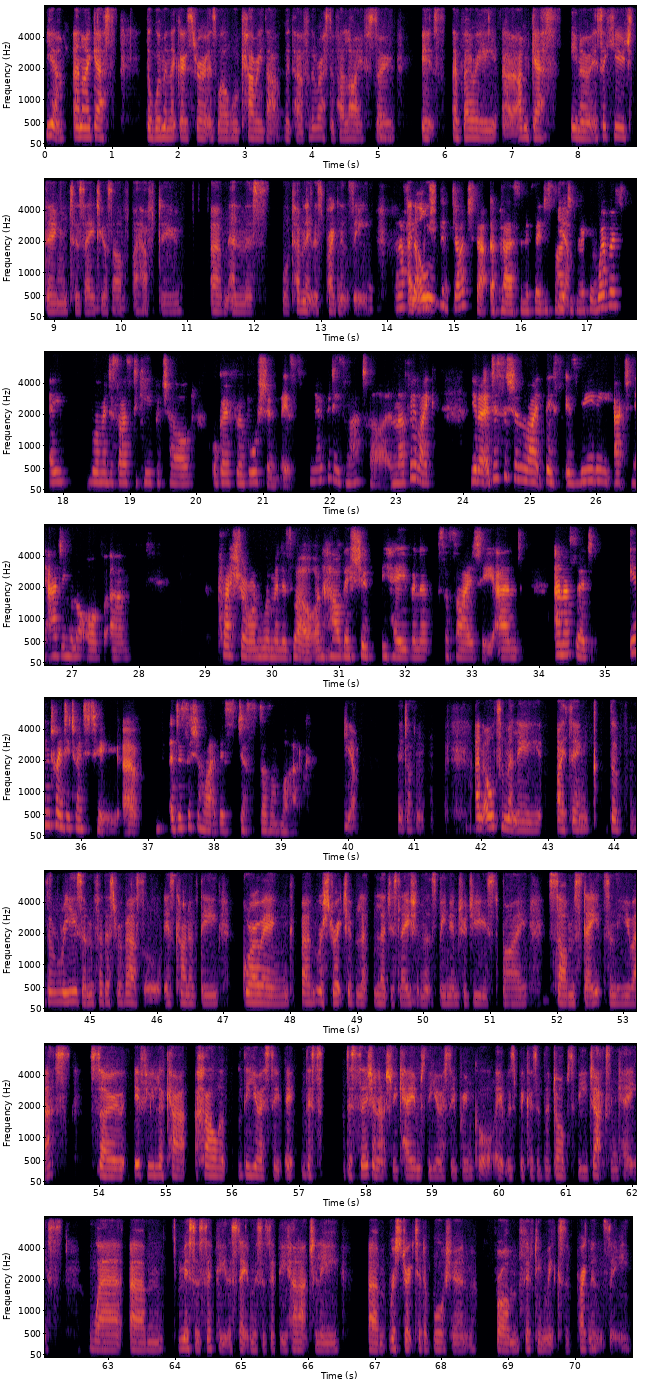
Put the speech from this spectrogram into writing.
Yeah. And I guess the woman that goes through it as well will carry that with her for the rest of her life. So mm. it's a very, uh, I'm guess, you know, it's a huge thing to say to yourself, I have to um, end this or terminate this pregnancy. And I feel and like we should judge that a person if they decide yeah. to go for whether it's a woman decides to keep a child or go for abortion. It's nobody's matter. And I feel like, you know, a decision like this is really actually adding a lot of um, pressure on women as well on how they should behave in a society. And and I said, in 2022, uh, a decision like this just doesn't work. Yeah, it doesn't. And ultimately, I think the the reason for this reversal is kind of the growing um, restrictive le- legislation that's been introduced by some states in the US. So if you look at how the US it, this decision actually came to the US Supreme Court, it was because of the Dobbs v. Jackson case, where um, Mississippi, the state of Mississippi, had actually um, restricted abortion from 15 weeks of pregnancy.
